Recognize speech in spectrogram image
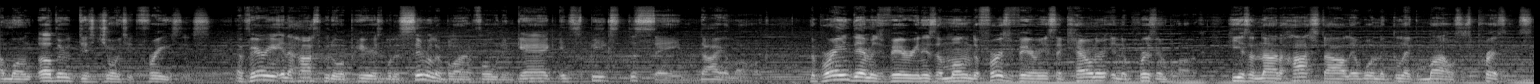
among other disjointed phrases. A variant in the hospital appears with a similar blindfold and gag and speaks the same dialogue. The brain damage variant is among the first variants encountered in the prison block. He is a non-hostile and will neglect Miles' presence,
